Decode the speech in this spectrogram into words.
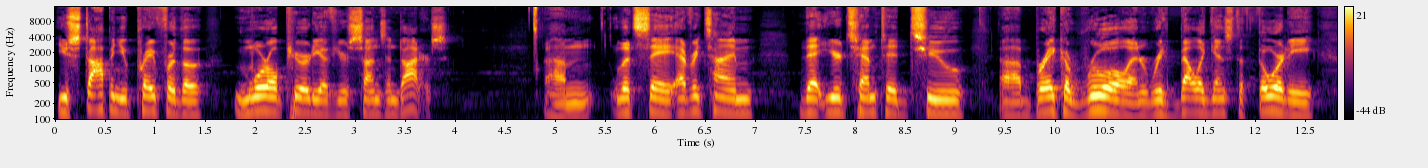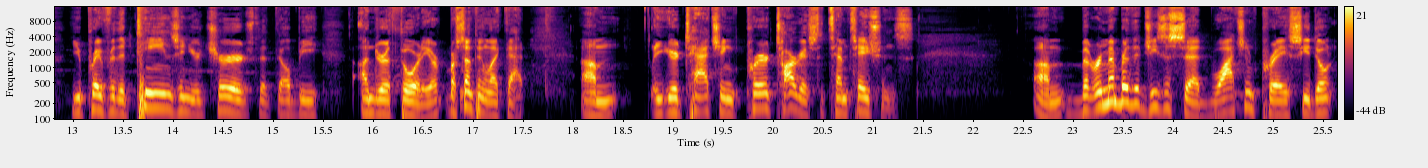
you stop and you pray for the moral purity of your sons and daughters. Um, let's say every time that you're tempted to uh, break a rule and rebel against authority, you pray for the teens in your church that they'll be under authority or, or something like that. Um, you're attaching prayer targets to temptations. Um, but remember that Jesus said, watch and pray so you don't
